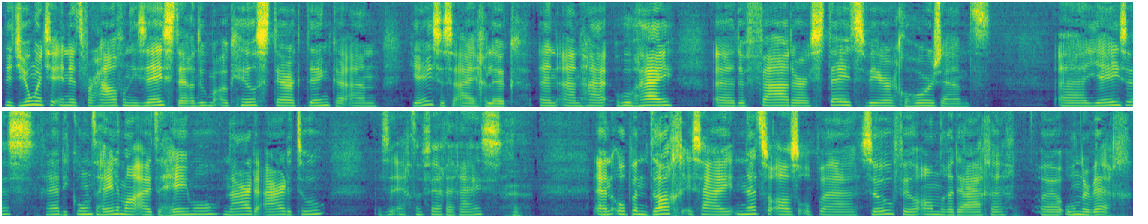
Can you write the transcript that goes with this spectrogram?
Dit jongetje in het verhaal van die zeesterren doet me ook heel sterk denken aan Jezus eigenlijk. En aan hoe hij uh, de Vader steeds weer gehoorzaamt. Uh, Jezus, hè, die komt helemaal uit de hemel naar de aarde toe. Dat is echt een verre reis. En op een dag is hij, net zoals op uh, zoveel andere dagen, onderweg.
